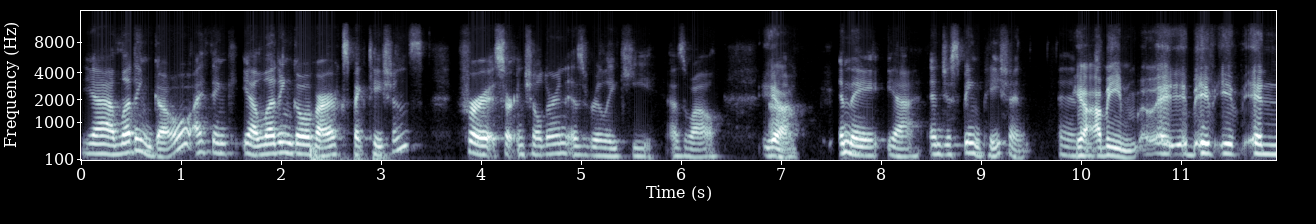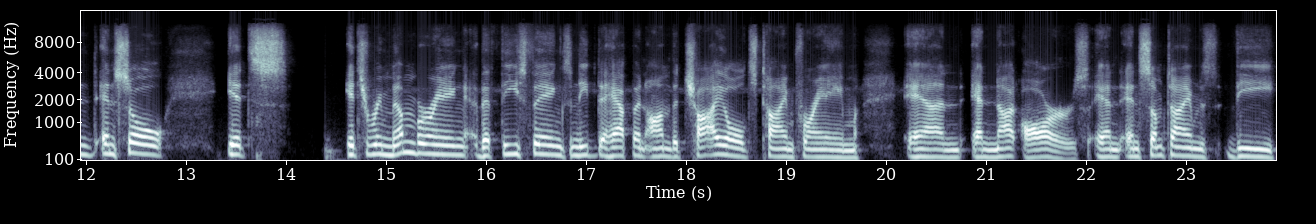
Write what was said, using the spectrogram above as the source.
Yeah, letting go. I think, yeah, letting go of our expectations for certain children is really key as well. Yeah. Um, and they, yeah, and just being patient. And, yeah, I mean, if, if and and so it's it's remembering that these things need to happen on the child's time frame and and not ours. And and sometimes the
